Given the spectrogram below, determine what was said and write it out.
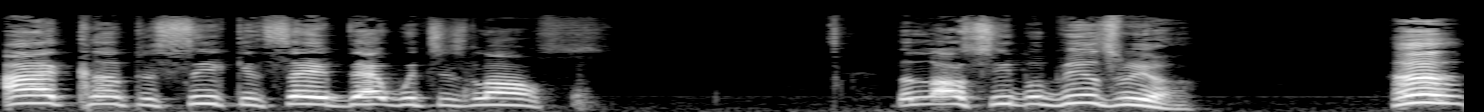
I come to seek and save that which is lost. The lost sheep of Israel. Huh?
